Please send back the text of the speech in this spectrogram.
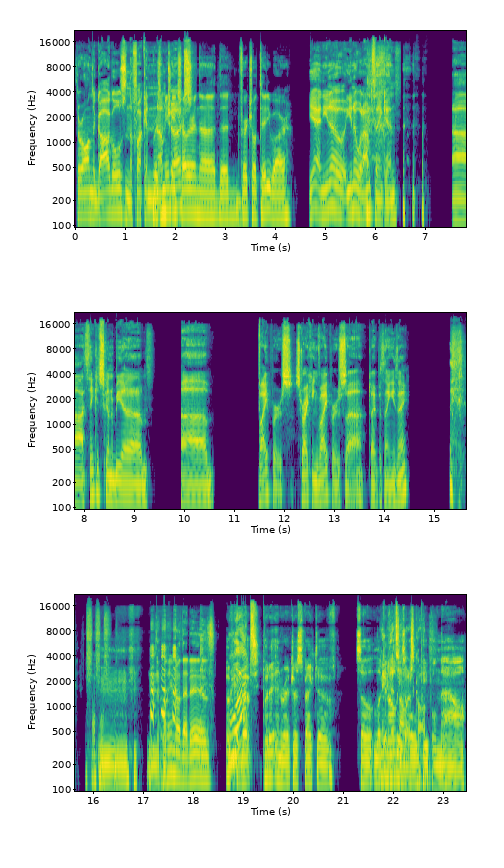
throw on the goggles and the fucking We're just meeting nunchucks. each other in the the virtual titty bar. Yeah, and you know, you know what I'm thinking. uh, I think it's going to be a, a vipers, striking vipers uh, type of thing. You think? Mm, no. I don't even know what that is. Okay, What? But put it in retrospective. So look Maybe at all these old people now.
